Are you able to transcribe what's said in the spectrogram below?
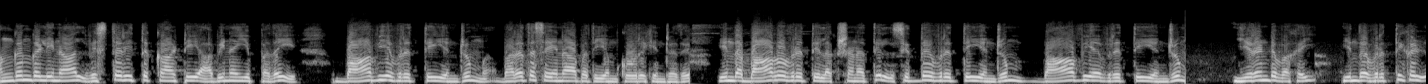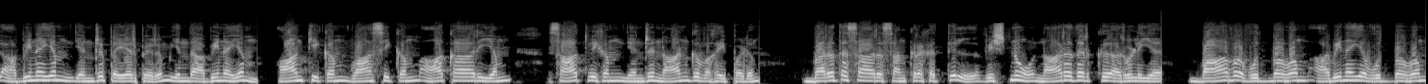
அங்கங்களினால் விஸ்தரித்து காட்டி அபிநயிப்பதை பாவிய விருத்தி என்றும் பரத சேனாபதியம் கூறுகின்றது. இந்த பாவ விருத்தி லட்சணத்தில் சித்த விருத்தி என்றும் பாவிய விருத்தி என்றும் இரண்டு வகை. இந்த விருத்திகள் அபிநயம் என்று பெயர் பெறும். இந்த அபிநயம் ஆங்கிகம் வாசிகம் ஆகாரியம் சாத்விகம் என்று நான்கு வகைப்படும். பரதசார சங்கிரகத்தில் விஷ்ணு நாரதற்கு அருளிய பாவ உத்பவம் அபிநய உத்பவம்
